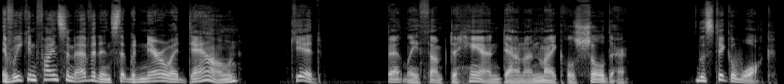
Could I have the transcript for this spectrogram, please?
If we can find some evidence that would narrow it down. Kid. Bentley thumped a hand down on Michael's shoulder. Let's take a walk.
